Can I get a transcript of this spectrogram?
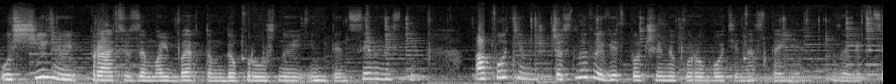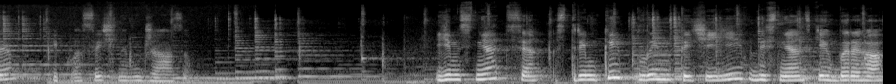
ущільнюють працю за мольбертом до пружної інтенсивності, а потім щасливий відпочинок у роботі настає з олівцем і класичним джазом. Їм сняться стрімкий плин течії в Деснянських берегах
